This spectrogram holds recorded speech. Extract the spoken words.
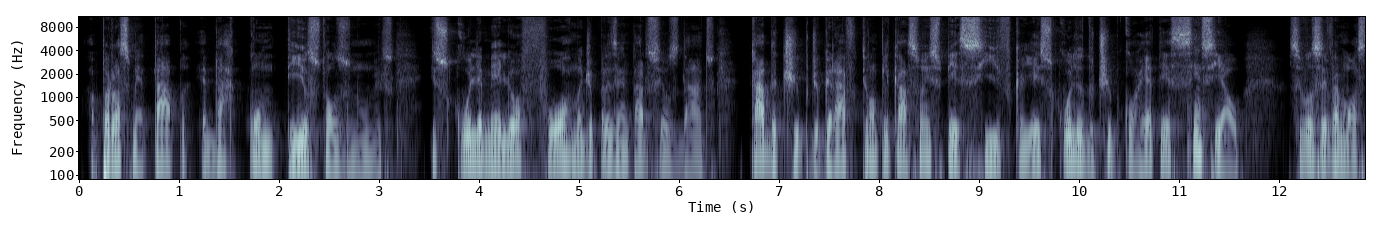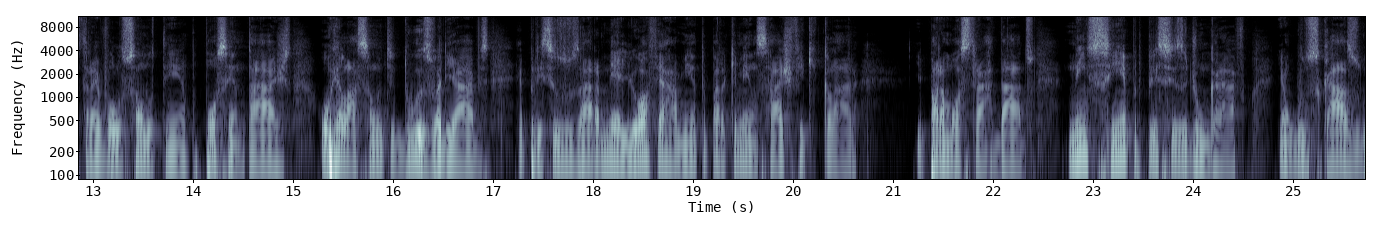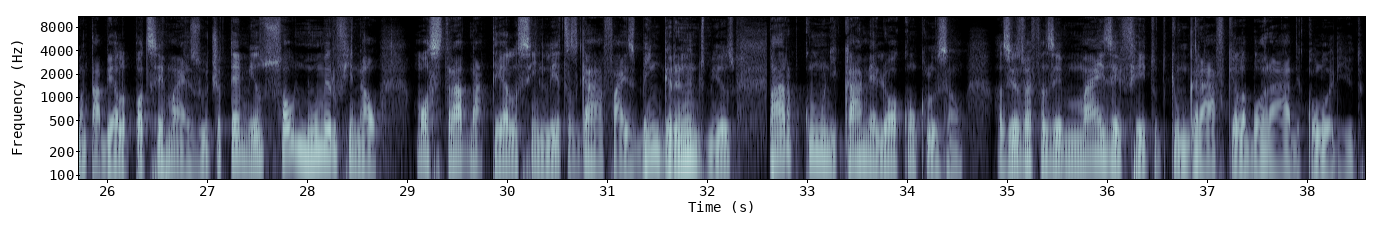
A próxima etapa é dar contexto aos números. Escolha a melhor forma de apresentar os seus dados. Cada tipo de gráfico tem uma aplicação específica e a escolha do tipo correto é essencial. Se você vai mostrar evolução no tempo, porcentagens ou relação entre duas variáveis, é preciso usar a melhor ferramenta para que a mensagem fique clara. E para mostrar dados, nem sempre precisa de um gráfico. Em alguns casos, uma tabela pode ser mais útil, até mesmo só o número final, mostrado na tela, assim, em letras garrafais bem grandes mesmo, para comunicar melhor a conclusão. Às vezes vai fazer mais efeito do que um gráfico elaborado e colorido.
